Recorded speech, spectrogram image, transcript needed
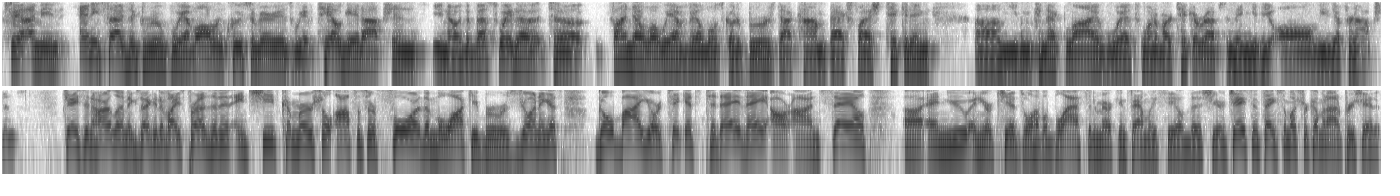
So, yeah, I mean, any size of group, we have all inclusive areas, we have tailgate options. You know, the best way to, to find out what we have available is go to brewers.com backslash ticketing. Um, you can connect live with one of our ticket reps and they can give you all the different options. Jason Hartlund, Executive Vice President and Chief Commercial Officer for the Milwaukee Brewers, joining us. Go buy your tickets today. They are on sale, uh, and you and your kids will have a blast at American Family Field this year. Jason, thanks so much for coming on. Appreciate it.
